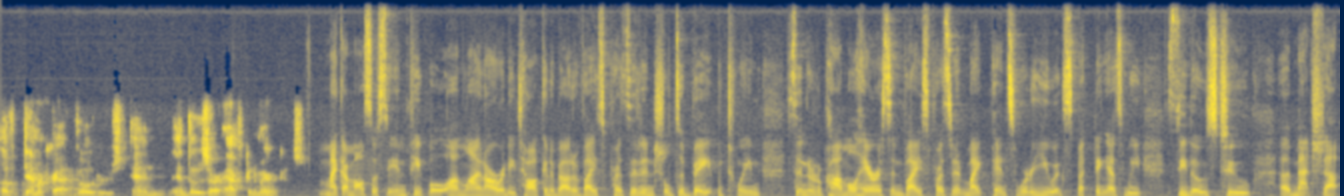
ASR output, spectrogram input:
of Democrat voters, and, and those are African Americans. Mike, I'm also seeing people online already talking about a vice presidential debate between Senator Kamala Harris and Vice President Mike Pence. What are you expecting as we see those two uh, matched up?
